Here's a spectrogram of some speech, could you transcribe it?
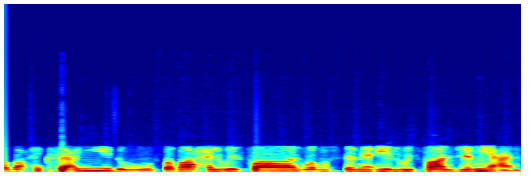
صباحك سعيد وصباح الوصال ومستمعي الوصال جميعا.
